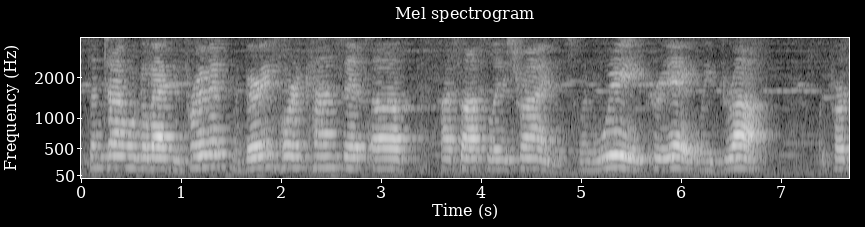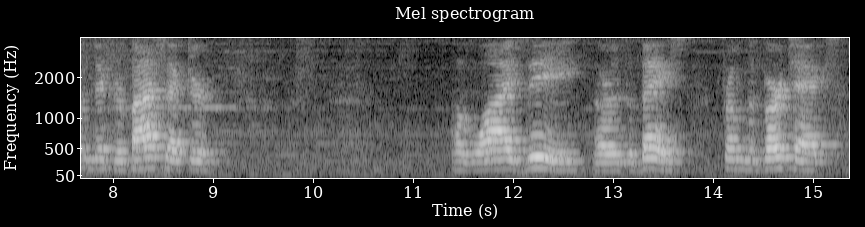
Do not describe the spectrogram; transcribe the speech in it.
Sometime we'll go back and prove it. A very important concept of isosceles triangles. When we create, we drop the perpendicular bisector of YZ, or the base, from the vertex,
